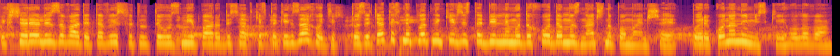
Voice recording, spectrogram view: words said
Якщо реалізувати та висвітлити у ЗМІ пару десятків таких заходів, то затятих неплатників зі стабільними доходами значно поменшає, переконаний міський голова.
